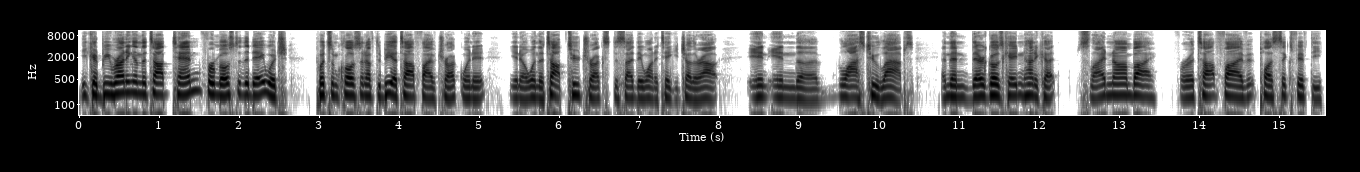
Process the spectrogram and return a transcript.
He could be running in the top 10 for most of the day, which puts him close enough to be a top five truck when it, you know, when the top two trucks decide they want to take each other out in, in the last two laps. And then there goes Caden Honeycutt sliding on by for a top five at plus 650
